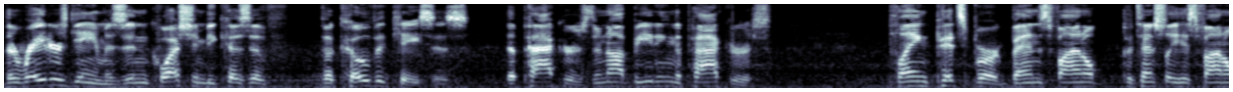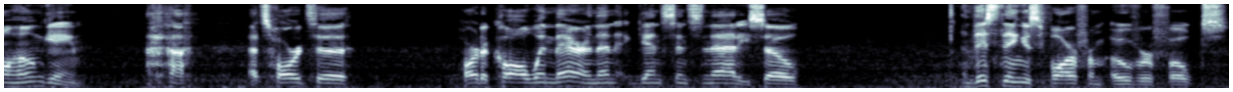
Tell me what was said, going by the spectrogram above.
The Raiders game is in question because of the COVID cases. The Packers, they're not beating the Packers. Playing Pittsburgh, Ben's final, potentially his final home game. That's hard to hard to call win there. And then against Cincinnati. So this thing is far from over, folks.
